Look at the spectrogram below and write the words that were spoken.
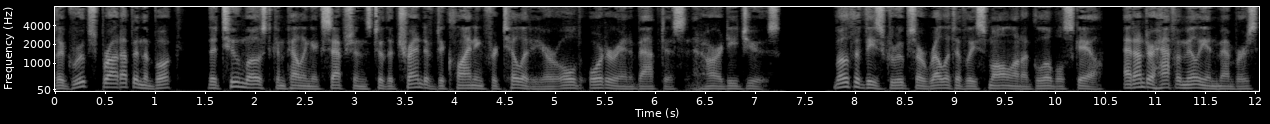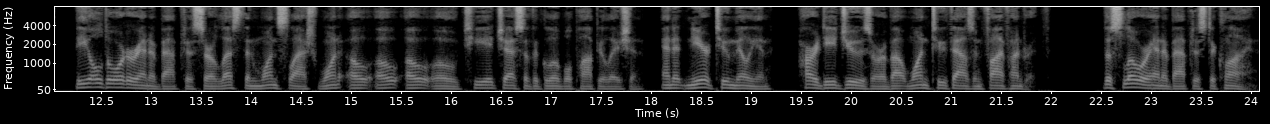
the groups brought up in the book, the two most compelling exceptions to the trend of declining fertility are Old Order Anabaptists and Haredi Jews. Both of these groups are relatively small on a global scale. At under half a million members, the Old Order Anabaptists are less than 1 10000 THS of the global population, and at near 2 million, Haredi Jews are about 1 2500th. The slower Anabaptist decline.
